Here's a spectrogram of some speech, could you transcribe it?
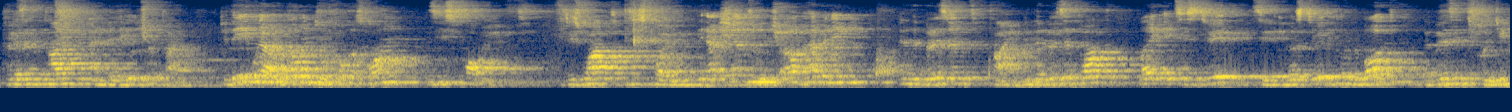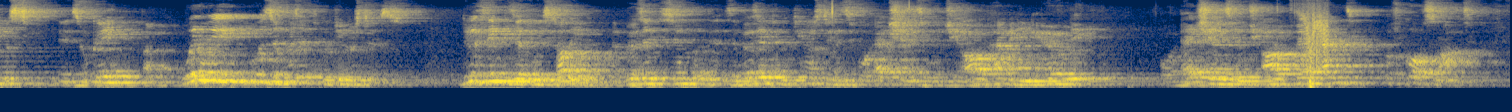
present time, and the future time. Today, we are going to focus on this point. This is what? This point. The actions which are happening in the present time. In the present what? Like it's straight, it's illustrated on the board. The present continuous is okay. When we use the present continuous tense, do you think that we study the present simple, the present continuous tense for actions which are happening every day, or actions which are permanent? Of course not.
